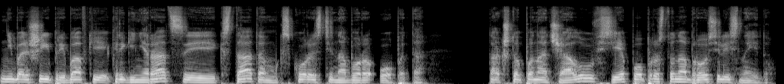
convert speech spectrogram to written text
небольшие прибавки к регенерации, к статам, к скорости набора опыта. Так что поначалу все попросту набросились на еду.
